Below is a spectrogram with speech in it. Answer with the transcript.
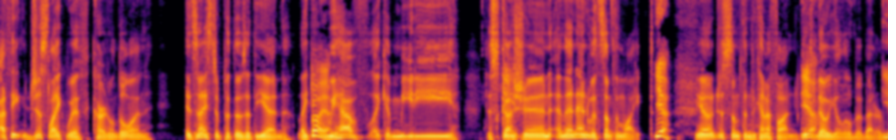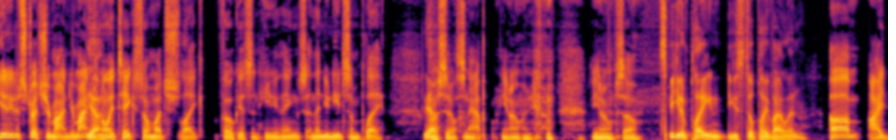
I think just like with Cardinal Dolan, it's nice to put those at the end. Like Oh, yeah. we have like a meaty discussion and then end with something light. Yeah. You know, just something kind of fun. Get Yeah. to know you a little bit better. You need to stretch your mind. Your mind Yeah. can only take so much like focus and heating things, and then you need some play. Yeah. Or it'll snap. You know. you know. So. Speaking of playing, do you still play violin? Um, I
